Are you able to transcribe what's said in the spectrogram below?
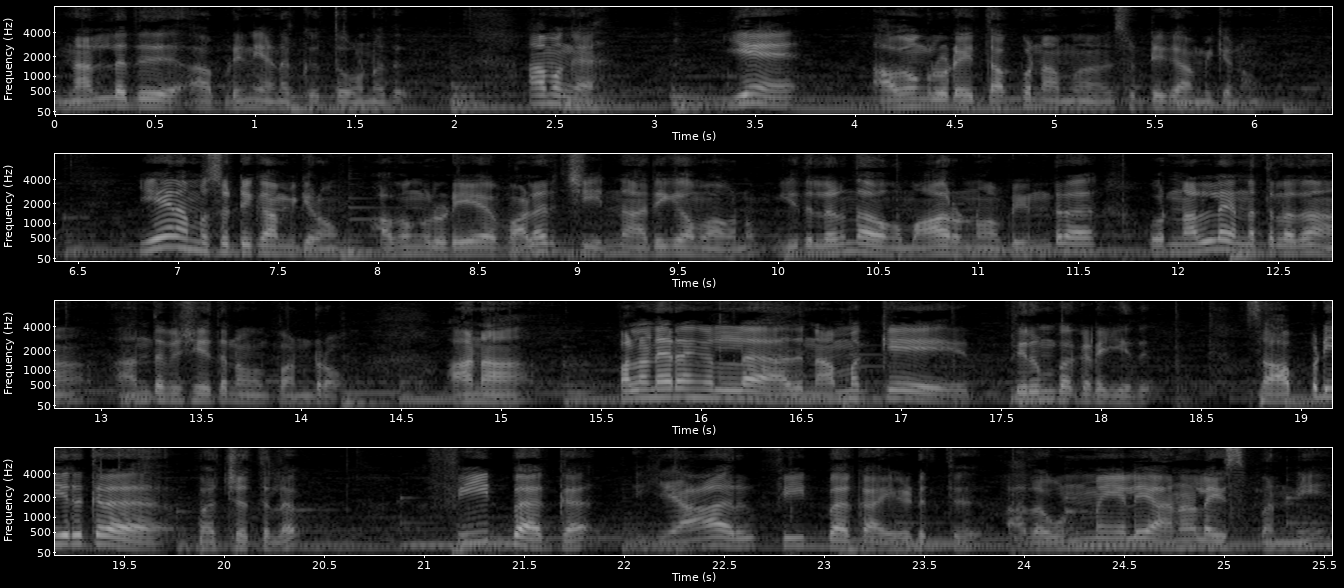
நல்லது அப்படின்னு எனக்கு தோணுது. ஆமாங்க. ஏன் அவங்களுடைய தப்பு நாம் சுட்டி காமிக்கணும் ஏன் நம்ம சுட்டி காமிக்கிறோம் அவங்களுடைய வளர்ச்சி இன்னும் அதிகமாகணும். இதிலிருந்து அவங்க மாறணும் அப்படின்ற ஒரு நல்ல எண்ணத்தில் தான் அந்த விஷயத்தை நம்ம பண்ணுறோம் ஆனால் பல நேரங்களில் அது நமக்கே திரும்ப கிடைக்கிது. ஸோ அப்படி இருக்கிற பட்சத்தில் ஃபீட்பேக்கை யார் ஃபீட்பேக்காக எடுத்து அதை உண்மையிலே அனலைஸ் பண்ணி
